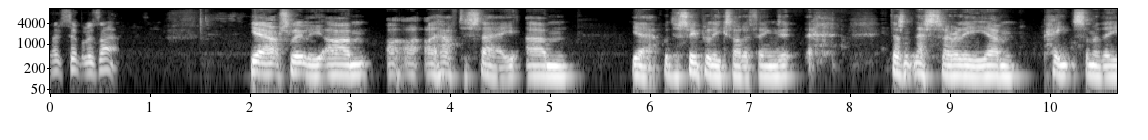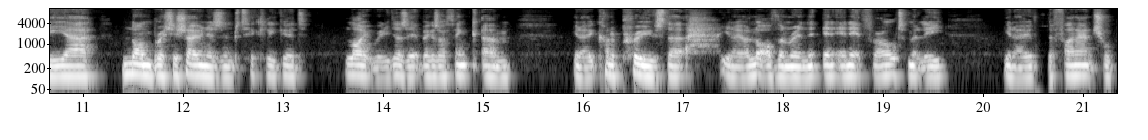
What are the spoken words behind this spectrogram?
As simple as that. Yeah, absolutely. Um, I, I, have to say, um, yeah, with the Super League side of things, it, it doesn't necessarily um, paint some of the uh, non-British owners in particularly good light, really, does it? Because I think um, you know, it kind of proves that, you know, a lot of them are in, in, in it for ultimately, you know, the financial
